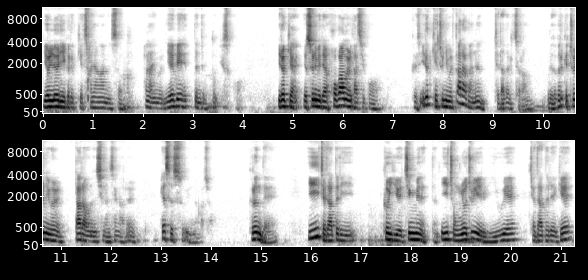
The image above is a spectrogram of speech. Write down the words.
열렬히 그렇게 찬양하면서 하나님을 예배했던 적도 있었고 이렇게 예수님에 대한 호감을 가지고 그래서 이렇게 주님을 따라가는 제자들처럼 우리도 그렇게 주님을 따라오는 신앙생활을 했을 수 있는 거죠. 그런데 이 제자들이 그 이후에 직면했던 이 종료주일 이후에 제자들에게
